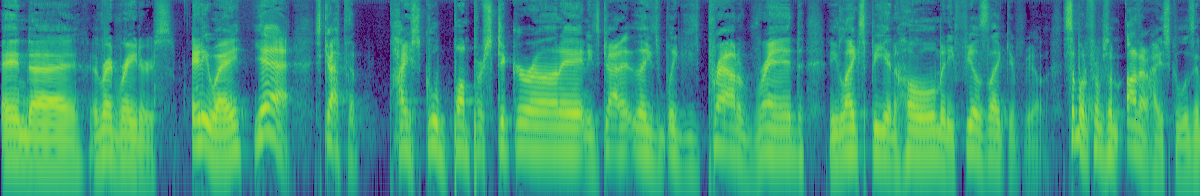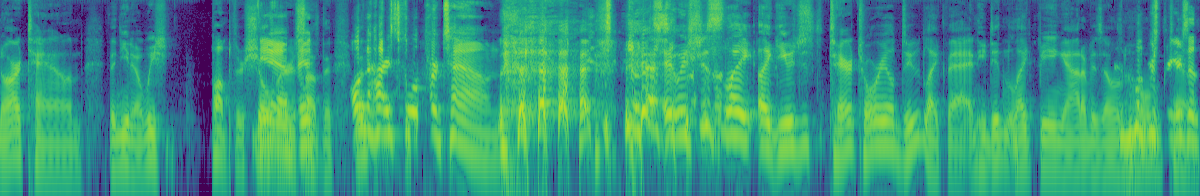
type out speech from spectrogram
and uh, Red Raiders. Anyway, yeah, he's got the high school bumper sticker on it, and he's got it. Like, he's, like he's proud of red. And he likes being home, and he feels like if you know, someone from some other high school is in our town, then you know we should bump their shoulder Yeah, or something. One When- high school per town. yeah, it was just like like he was just a territorial dude like that, and he didn't like being out of his own Bumper sticker says, hometown.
